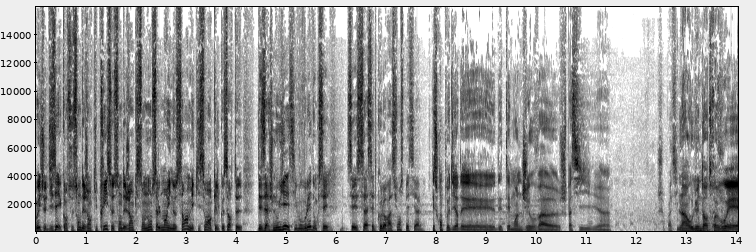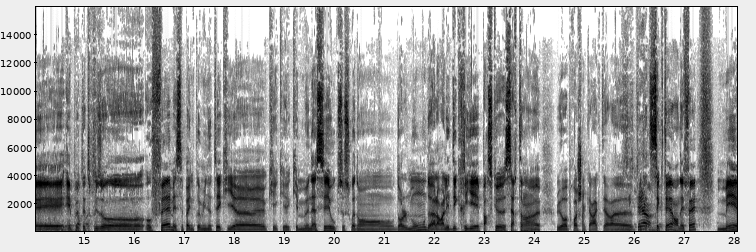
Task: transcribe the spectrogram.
Oui, je disais, quand ce sont des gens qui prient, ce sont des gens qui sont non seulement innocents, mais qui sont en quelque sorte des agenouillés, si vous voulez. Donc c'est mhm. ça cette coloration spéciale. Qu'est-ce qu'on peut dire des, témoins de Jéhovah euh, Je ne sais pas si. Euh, L'un ou l'une d'entre vous est, peut-être plus au, fait, mais c'est pas une communauté euh, qui, qui, est menacée ou que ce soit dans, dans le monde. Alors elle est décriée parce que certains euh, lui reprochent un caractère euh, peut-être sectaire, en effet, mais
